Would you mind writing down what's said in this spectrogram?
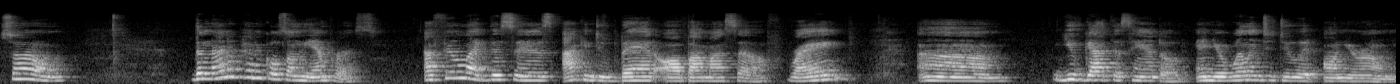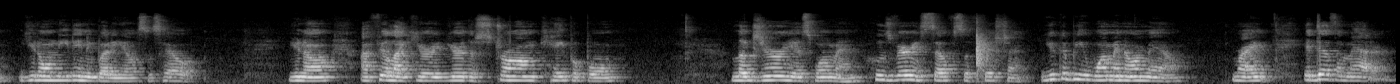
So, the Nine of Pentacles on the Empress. I feel like this is, I can do bad all by myself, right? Um you've got this handled and you're willing to do it on your own. You don't need anybody else's help. You know, I feel like you're you're the strong, capable, luxurious woman who's very self-sufficient. You could be woman or male, right? It doesn't matter.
